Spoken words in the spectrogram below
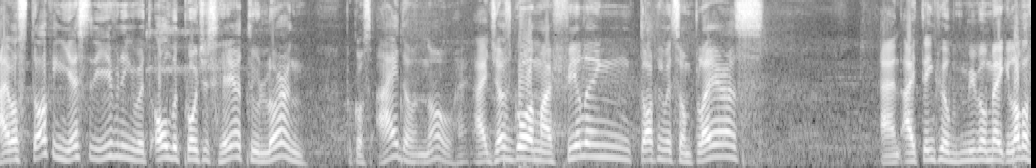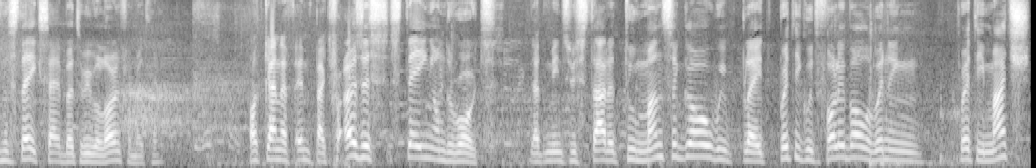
I was talking yesterday evening with all the coaches here to learn because I don't know. I just go on my feeling, talking with some players, and I think we'll, we will make a lot of mistakes, eh, but we will learn from it. Eh. What kind of impact? For us is staying on the road. That means we started two months ago, we played pretty good volleyball, winning pretty much.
